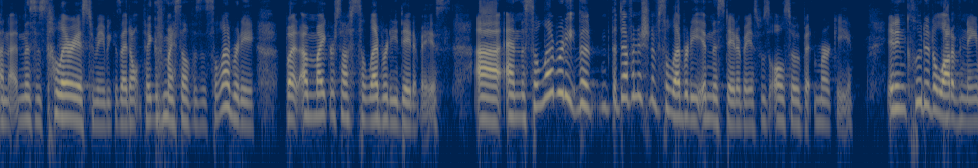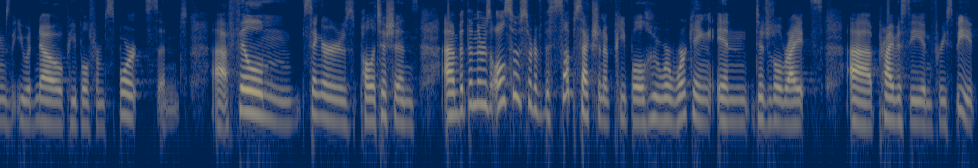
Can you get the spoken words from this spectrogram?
and, and, this is hilarious to me because I don't think of myself as a celebrity, but a Microsoft celebrity database. Uh, and the celebrity, the, the definition of celebrity in this database was also a bit murky. It included a lot of names that you would know, people from sports and uh, film, singers, politicians, um, but then there was also sort of the subsection of people who were working in digital rights, uh, privacy, and free speech.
